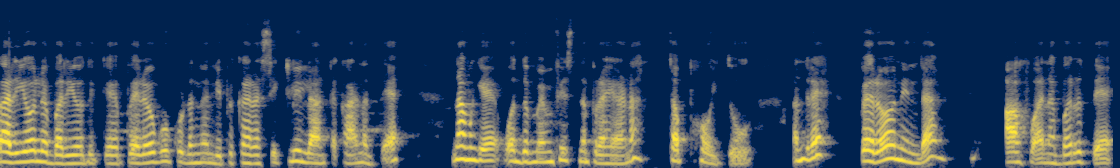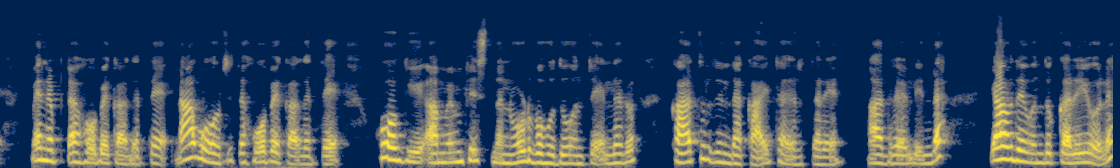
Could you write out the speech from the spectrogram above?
ಕರಿಯೋಲೆ ಬರೆಯೋದಕ್ಕೆ ಪೆರೋಗೂ ಕೂಡ ಲಿಪಿಕಾರ ಸಿಕ್ಕಲಿಲ್ಲ ಅಂತ ಕಾಣುತ್ತೆ. ನಮಗೆ ಒಂದು ಮೆಂಫಿಸ್ನ ಪ್ರಯಾಣ ತಪ್ಪು ಹೋಯಿತು. ಅಂದರೆ ಪೆರೋನಿಂದ ಆಹ್ವಾನ ಬರುತ್ತೆ, ಮೆನಪ್ಟ ಹೋಗಬೇಕಾಗತ್ತೆ, ನಾವು ಅವ್ರ ಜೊತೆ ಹೋಗಬೇಕಾಗತ್ತೆ ಹೋಗಿ ಆ ಮೆಂಫಿಸ್ನ ನೋಡಬಹುದು ಅಂತ ಎಲ್ಲರೂ ಕಾತುರದಿಂದ ಕಾಯ್ತಾ ಇರ್ತಾರೆ. ಆದರೆ ಅಲ್ಲಿಂದ ಯಾವುದೇ ಒಂದು ಕರೆಯೋಲೆ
